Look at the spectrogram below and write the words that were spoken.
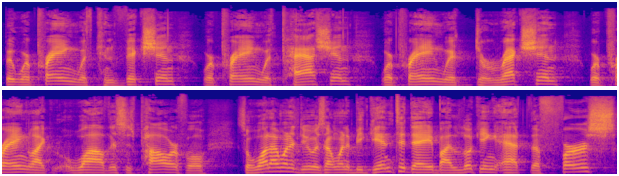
but we're praying with conviction, we're praying with passion, we're praying with direction, we're praying like, wow, this is powerful. So, what I want to do is, I want to begin today by looking at the first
